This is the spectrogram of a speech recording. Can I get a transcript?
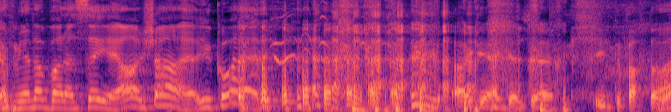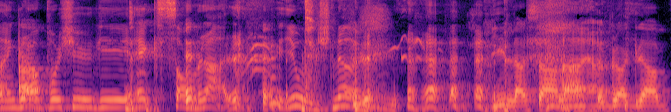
jag menar bara säga ja, tja, UK här. Okej, jag kanske inte fattade. en grabb Ja, på 20 x somrar. Jordsnurr. gillar Salah, Ja, ja. bra grabb.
